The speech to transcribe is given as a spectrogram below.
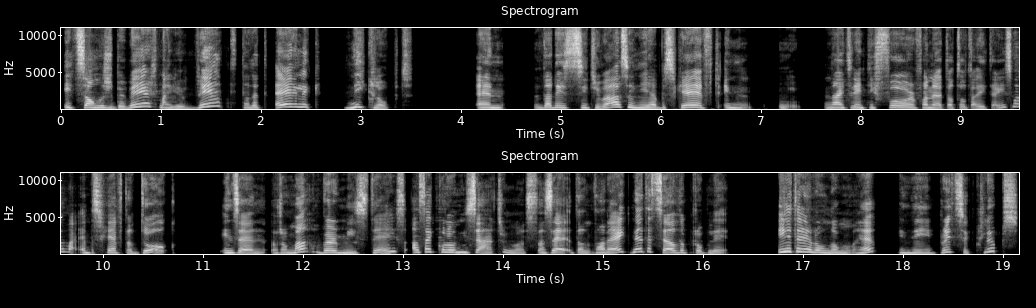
iets anders beweert, maar je weet dat het eigenlijk niet klopt? En dat is de situatie die hij beschrijft in 1994 vanuit dat totalitarisme, maar hij beschrijft dat ook in zijn roman Burmese Days als hij kolonisator was. Dan, zei, dan had hij eigenlijk net hetzelfde probleem. Iedereen rondom hem in die Britse clubs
